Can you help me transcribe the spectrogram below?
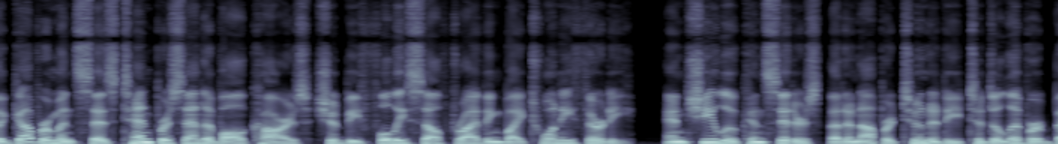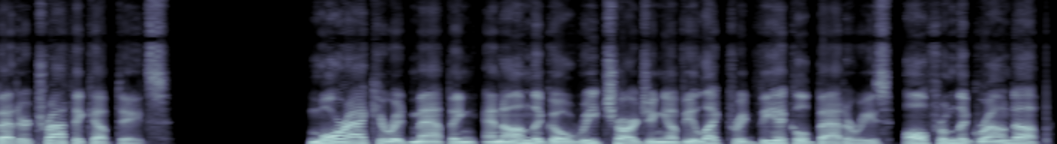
The government says 10% of all cars should be fully self driving by 2030, and Qilu considers that an opportunity to deliver better traffic updates more accurate mapping and on the go recharging of electric vehicle batteries, all from the ground up.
